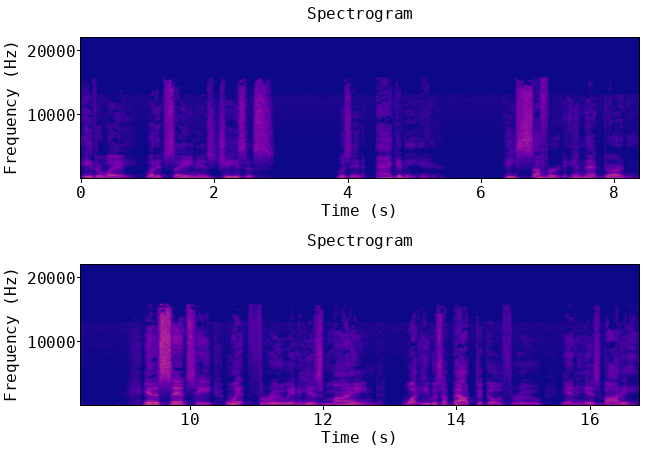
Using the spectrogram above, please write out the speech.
Either way, what it's saying is Jesus was in agony here. He suffered in that garden. In a sense, he went through in his mind what he was about to go through in his body.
